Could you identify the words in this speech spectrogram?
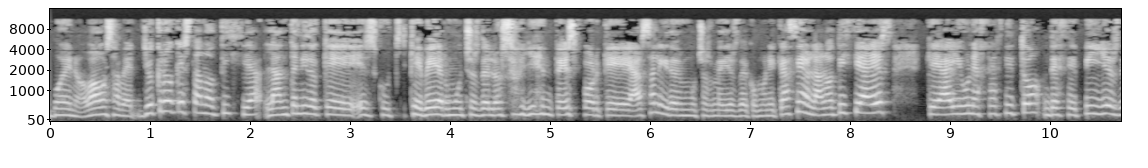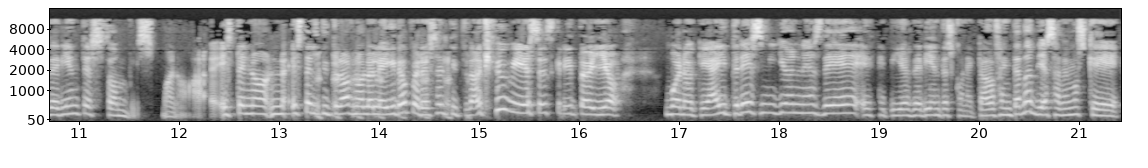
Bueno, vamos a ver. Yo creo que esta noticia la han tenido que, que ver muchos de los oyentes porque ha salido en muchos medios de comunicación. La noticia es que hay un ejército de cepillos de dientes zombies. Bueno, este no, este el titular no lo he leído, pero es el titular que hubiese escrito yo. Bueno, que hay tres millones de eh, cepillos de dientes conectados a Internet. Ya sabemos que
